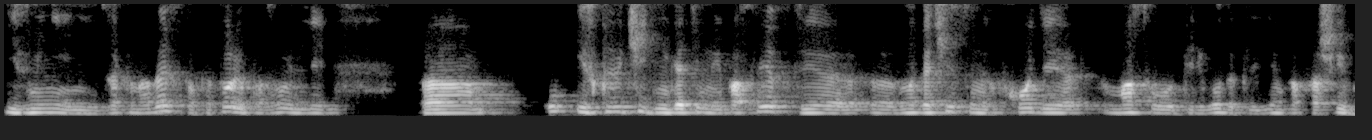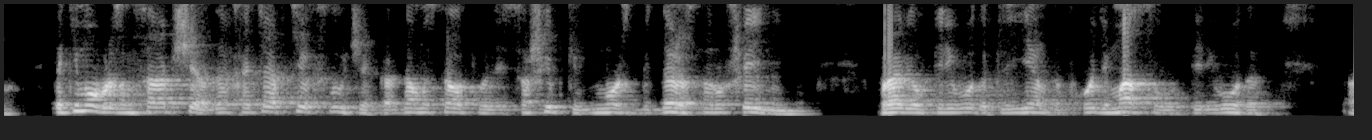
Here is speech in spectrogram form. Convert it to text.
изменений в законодательство, которые позволили э, исключить негативные последствия э, многочисленных в ходе массового перевода клиентов ошибок. Таким образом, сообща, да, хотя в тех случаях, когда мы сталкивались с ошибками, может быть, даже с нарушениями правил перевода клиентов в ходе массового перевода э,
